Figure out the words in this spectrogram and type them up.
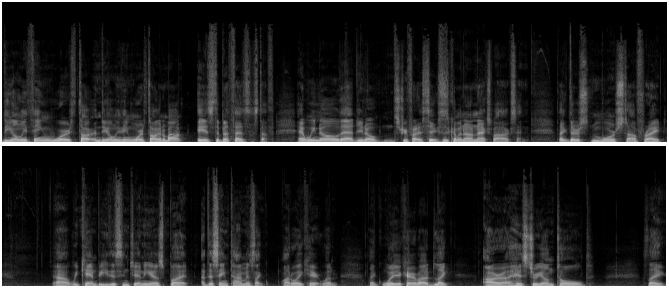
The only thing worth talking, the only thing worth talking about is the Bethesda stuff, and we know that you know Street Fighter Six is coming out on Xbox, and like there's more stuff, right? Uh, we can't be disingenuous, but at the same time, it's like, why do I care? What, like, what do you care about? Like, Ara uh, history untold, it's like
